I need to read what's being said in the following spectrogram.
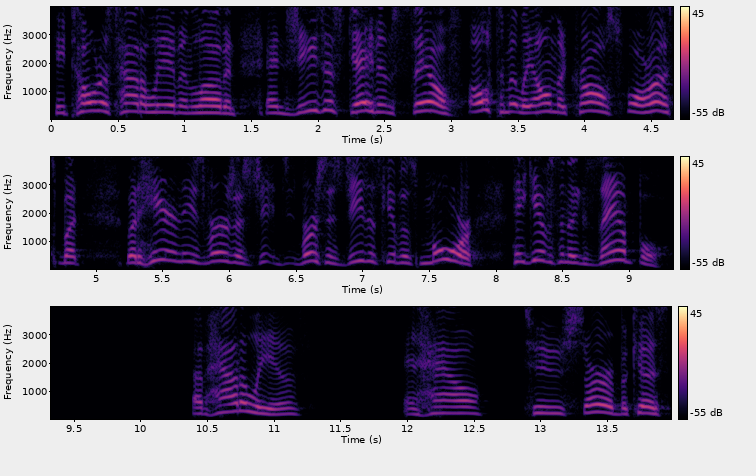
he told us how to live and love. And, and Jesus gave himself ultimately on the cross for us. But, but here in these verses, verses, Jesus gives us more. He gives an example of how to live and how to serve. Because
